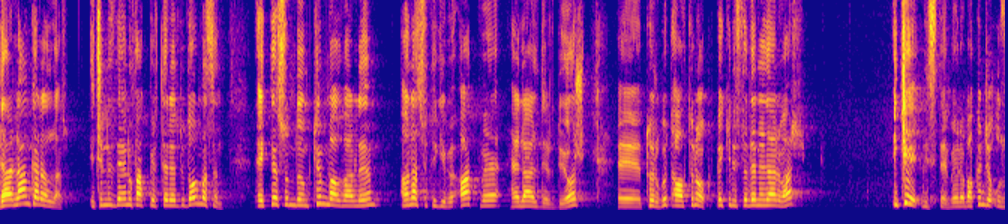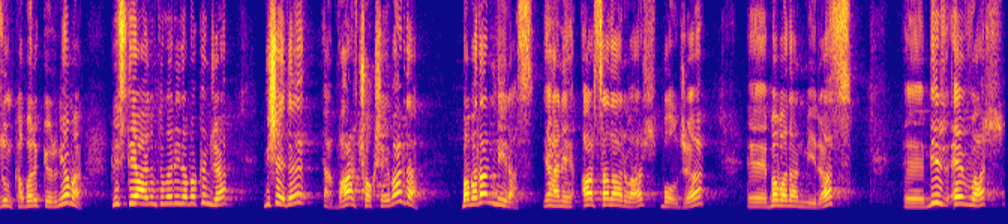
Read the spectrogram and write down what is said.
Değerli Ankaralılar, içinizde en ufak bir tereddüt olmasın. Ekte sunduğum tüm mal varlığım ana sütü gibi ak ve helaldir diyor e, Turgut Altınok. Peki listede neler var? İki liste böyle bakınca uzun, kabarık görünüyor ama listeye ayrıntılarıyla bakınca bir şey de ya var çok şey var da babadan miras. Yani arsalar var bolca, e, babadan miras. E, bir ev var,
